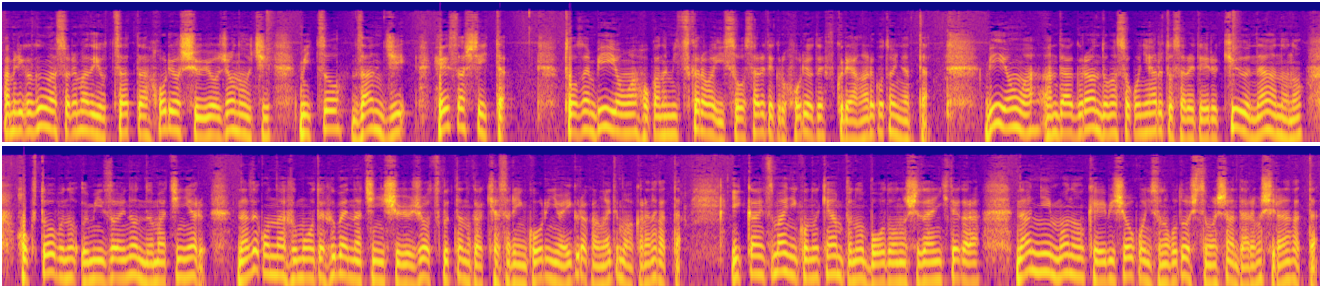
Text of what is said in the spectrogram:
アメリカ軍はそれまで4つあった捕虜収容所のうち3つを暫時閉鎖していった。当然 B4 は他の3つからは移送されてくる捕虜で膨れ上がることになった。B4 はアンダーグラウンドがそこにあるとされている旧長野の北東部の海沿いの沼地にある。なぜこんな不毛で不便な地に収容所を作ったのかキャサリン・コーリにはいくら考えてもわからなかった。1ヶ月前にこのキャンプの暴動の取材に来てから何人もの警備将校にそのことを質問したのは誰も知らなかった。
